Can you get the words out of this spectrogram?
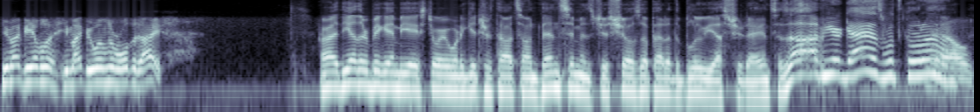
you might be able to, you might be willing to roll the dice. All right, the other big NBA story I want to get your thoughts on. Ben Simmons just shows up out of the blue yesterday and says, "Oh, I'm here, guys. What's going on?"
